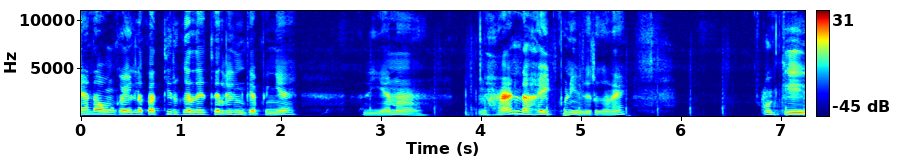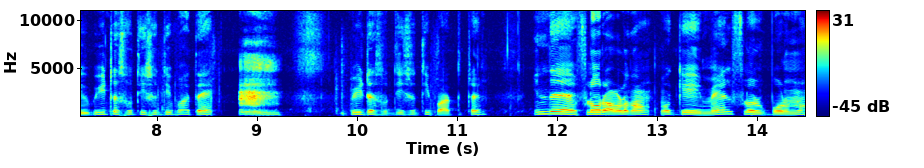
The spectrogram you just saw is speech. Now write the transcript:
ஏன்டா உன் கையில் கத்தி இருக்கிறதே தெரியலன்னு கேட்பீங்க அது ஏன்னா ஹேண்டை ஹைட் பண்ணி வச்சுருக்கிறேன் ஓகே வீட்டை சுற்றி சுற்றி பார்த்தேன். வீட்டை சுற்றி சுற்றி பார்த்துட்டேன். இந்த ஃப்ளோர் அவ்வளோதான் ஓகே மேல் ஃப்ளோருக்கு போகணுன்னா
